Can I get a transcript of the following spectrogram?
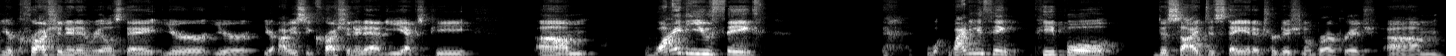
you're crushing it in real estate. You're you're you're obviously crushing it at EXP. Um, why do you think? Why do you think people decide to stay at a traditional brokerage? Um,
